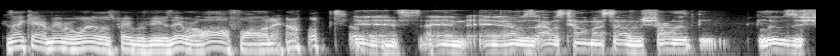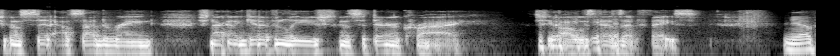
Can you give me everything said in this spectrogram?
because I can't remember one of those pay per views. They were all falling out. Yes, and and I was I was telling myself if Charlotte loses, she's gonna sit outside the ring. She's not gonna get up and leave. She's gonna sit there and cry. She always has that face. Yep.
